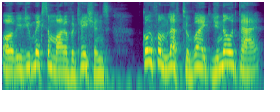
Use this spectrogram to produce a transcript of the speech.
or if you make some modifications, going from left to right, you know that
